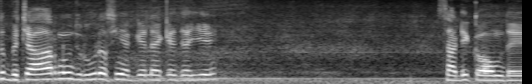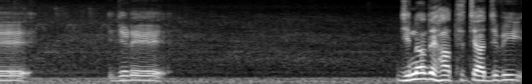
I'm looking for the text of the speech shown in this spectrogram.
ਵਿਚਾਰ ਨੂੰ ਜ਼ਰੂਰ ਅਸੀਂ ਅੱਗੇ ਲੈ ਕੇ ਜਾਈਏ। ਸਾਡੀ ਕੌਮ ਦੇ ਜਿਹੜੇ ਜਿਨ੍ਹਾਂ ਦੇ ਹੱਥ 'ਚ ਅੱਜ ਵੀ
